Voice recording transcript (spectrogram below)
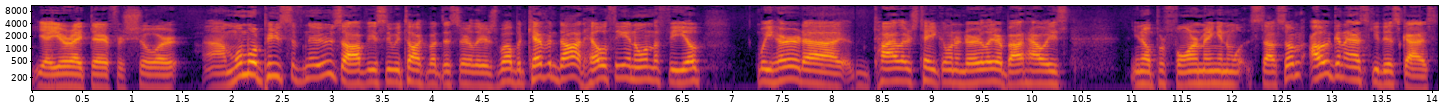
Yeah, you're right there for sure. Um, one more piece of news. Obviously, we talked about this earlier as well, but Kevin Dodd, healthy and on the field. We heard uh, Tyler's take on it earlier about how he's, you know, performing and stuff. So I'm, I was going to ask you this, guys.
